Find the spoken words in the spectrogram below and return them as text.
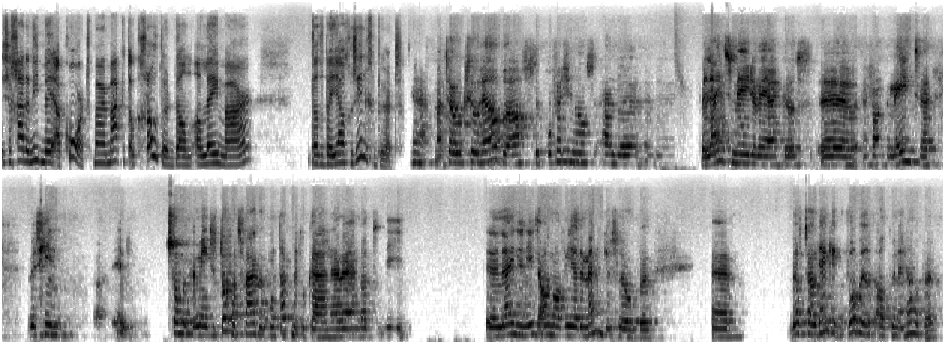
ze gaan er niet mee akkoord, maar maak het ook groter dan alleen maar dat het bij jouw gezin gebeurt. Ja, maar het zou ook zo helpen als de professionals en de, de beleidsmedewerkers uh, van gemeenten misschien in sommige gemeenten toch wat vaker contact met elkaar hebben en dat die uh, lijnen niet allemaal via de managers lopen. Uh, dat zou denk ik bijvoorbeeld al kunnen helpen.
